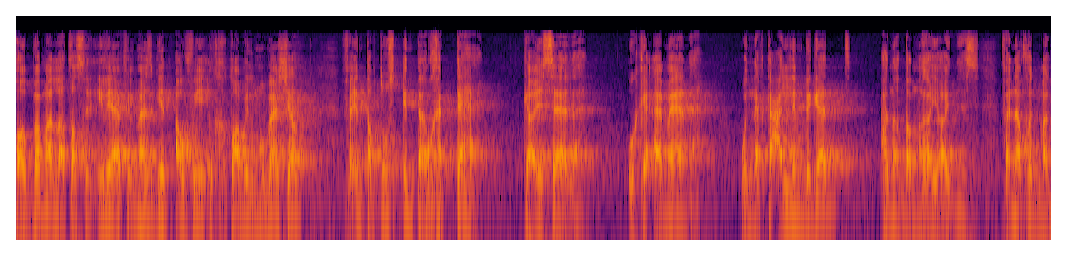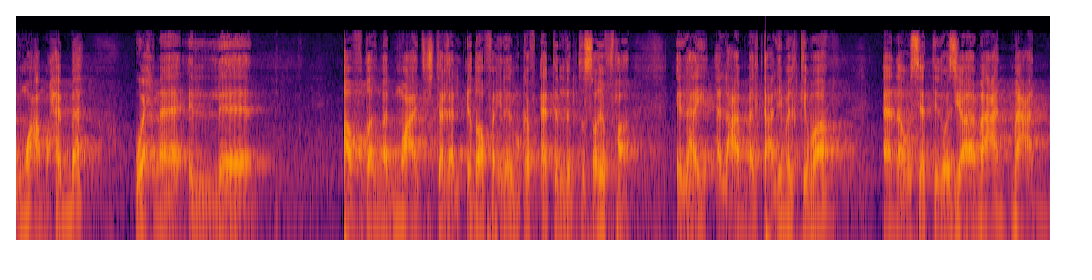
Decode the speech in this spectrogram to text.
ربما لا تصل إليها في المسجد أو في الخطاب المباشر فأنت بتوصل انت لو خدتها كرسالة وكأمانة وإنك تعلم بجد هنقدر نغير الناس. فناخد مجموعة محبة وإحنا أفضل مجموعة تشتغل إضافة إلى المكافئات اللي بتصرفها الهيئة العامة لتعليم الكبار أنا وسيادة الوزيرة معا معا.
